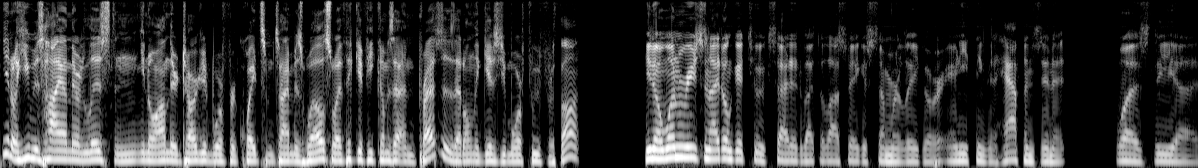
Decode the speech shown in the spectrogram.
you know he was high on their list and you know on their target board for quite some time as well. So I think if he comes out and presses, that only gives you more food for thought. You know, one reason I don't get too excited about the Las Vegas Summer League or anything that happens in it was the uh,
